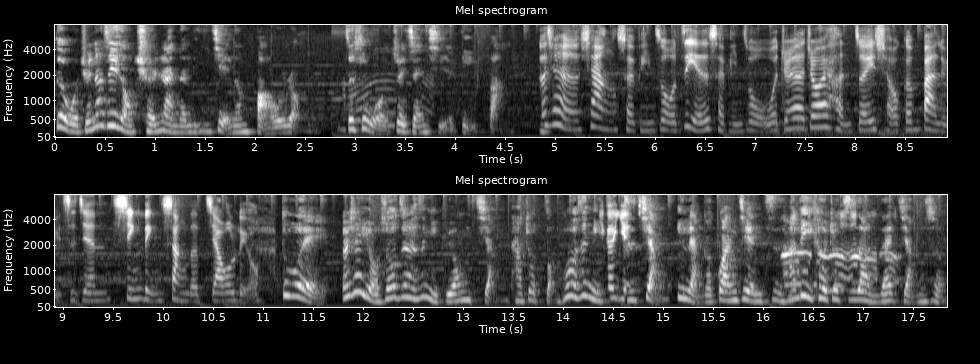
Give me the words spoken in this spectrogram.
对我觉得那是一种全然的理解跟包容，这是我最珍惜的地方。而且像水瓶座，我自己也是水瓶座，我觉得就会很追求跟伴侣之间心灵上的交流。对，而且有时候真的是你不用讲他就懂，或者是你只讲一两个关键字，他立刻就知道你在讲什么。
